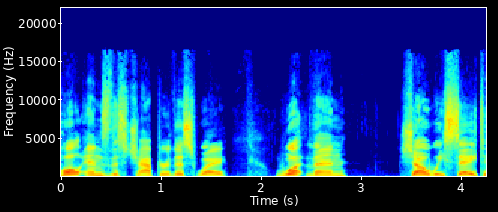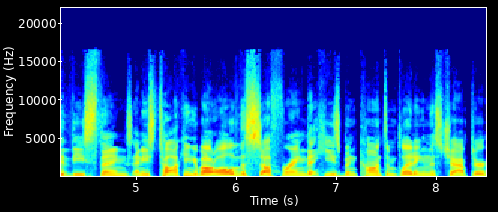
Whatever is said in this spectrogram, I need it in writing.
Paul ends this chapter this way What then shall we say to these things? And he's talking about all of the suffering that he's been contemplating in this chapter.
